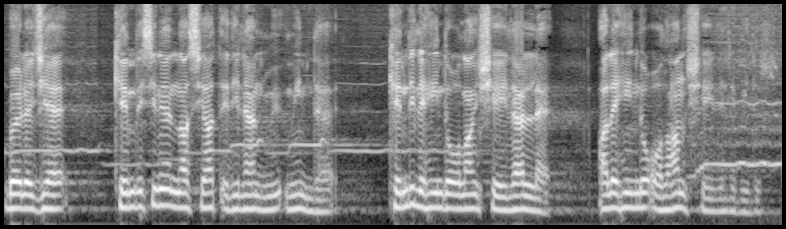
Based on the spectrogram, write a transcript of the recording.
Böylece kendisine nasihat edilen mümin de kendi lehinde olan şeylerle aleyhinde olan şeyleri bilir.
